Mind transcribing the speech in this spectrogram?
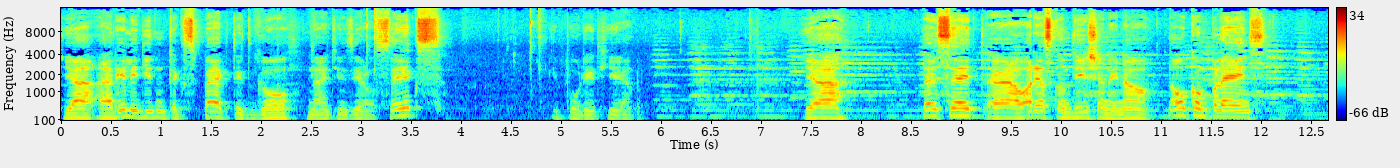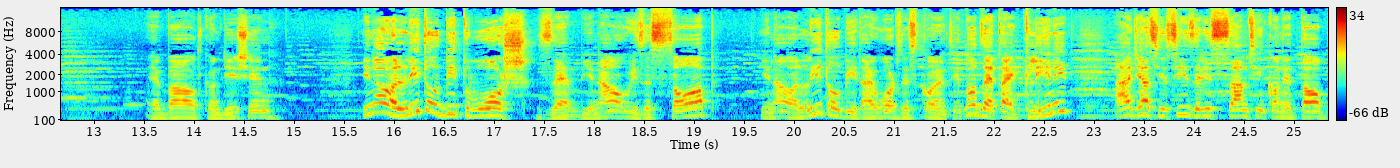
Yeah, I really didn't expect it go 1906. We put it here. Yeah, they said uh, various condition, you know, no complaints about condition you know a little bit wash them you know with a soap. You know a little bit I wash this coin it's not that I clean it. I just you see there is something on the top.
